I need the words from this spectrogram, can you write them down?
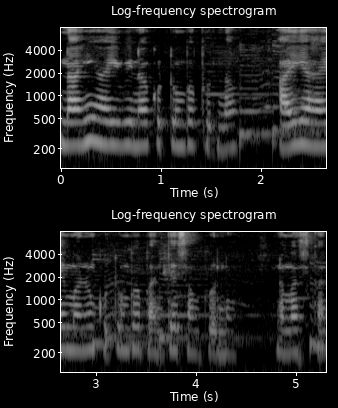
नाही आई विना कुटुंब पूर्ण. आई आहे म्हणून कुटुंब बनते संपूर्ण. नमस्कार.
